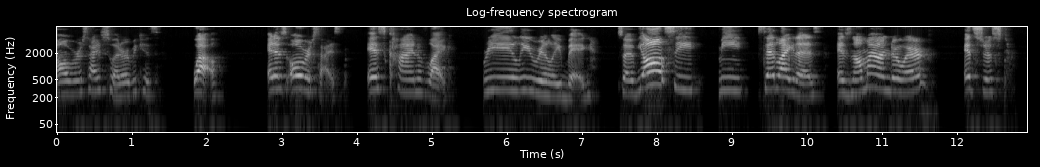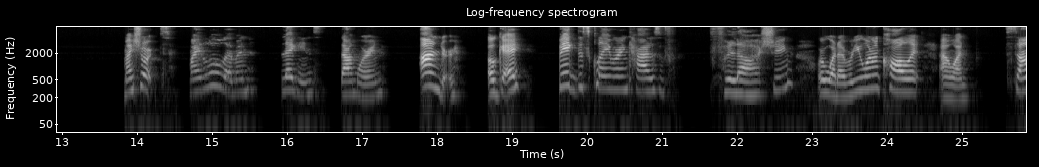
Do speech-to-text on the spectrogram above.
oversized sweater because, well, it is oversized. It's kind of like really, really big. So if y'all see me sit like this, it's not my underwear. It's just my shorts, my Lululemon leggings that I'm wearing under. Okay? Big disclaimer in case of flashing or whatever you want to call it. And when some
